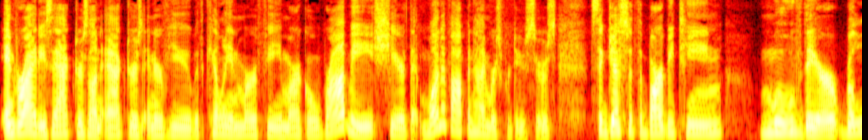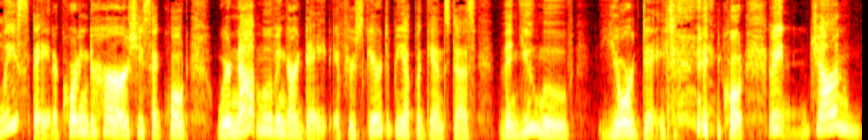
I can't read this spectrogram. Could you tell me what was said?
In Variety's Actors on Actors interview with Cillian Murphy, Margot Robbie shared that one of Oppenheimer's producers suggested the Barbie team move their release date. According to her, she said, quote, "We're not moving our date. If you're scared to be up against us, then you move your date." end quote. I mean, John,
